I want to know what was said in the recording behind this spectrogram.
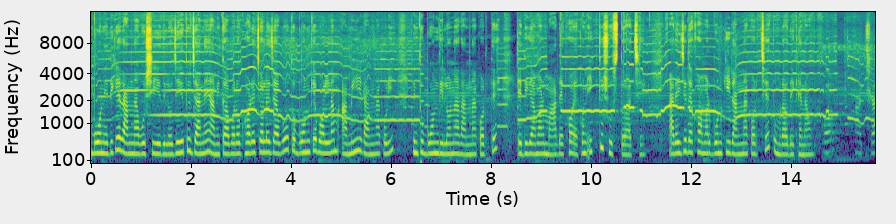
বোন এদিকে রান্না বসিয়ে দিল। যেহেতু জানে আমি তো আবারও ঘরে চলে যাব তো বোনকে বললাম আমি রান্না করি কিন্তু বোন দিল না রান্না করতে। এদিকে আমার মা দেখো এখন একটু সুস্থ আছে। আর এই যে দেখো আমার বোন কি রান্না করছে তোমরাও দেখে নাও। আচ্ছা।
